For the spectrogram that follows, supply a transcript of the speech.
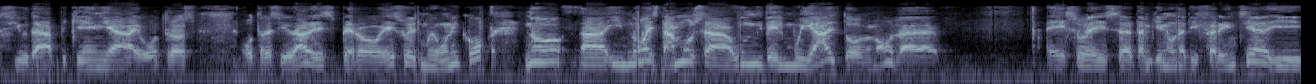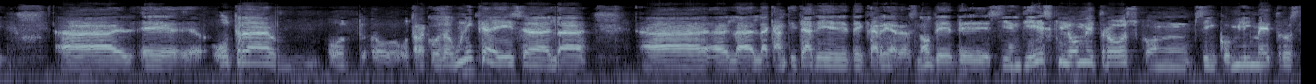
ciudad pequeña, hay otros, otras ciudades, pero eso es muy único, no, ah, y no estamos a un nivel muy alto, ¿no? La, eso es ah, también una diferencia y ah, eh, otra, otra cosa única es la, la, cantidad de, carreras, ¿no? De, de 110 kilómetros con 5.000 metros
